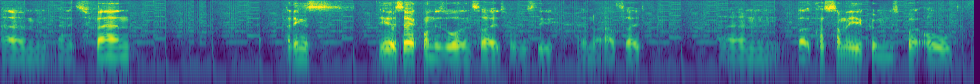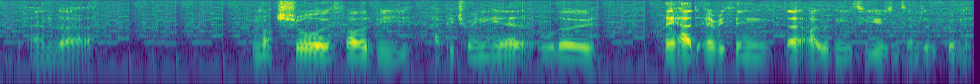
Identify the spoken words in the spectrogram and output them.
um, and it's fan. I think it's yeah, it's aircon as well inside, obviously, uh, not outside. Um, but because some of the equipment is quite old, and uh, I'm not sure if I would be happy training here. Although they had everything that I would need to use in terms of equipment,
